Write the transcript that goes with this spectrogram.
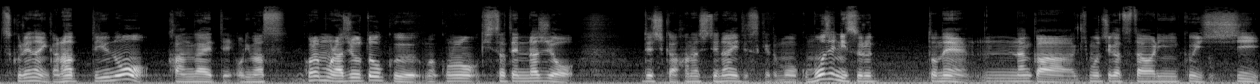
作れないかなっていうのを考えております。これはもうラジオトーク、まあ、この喫茶店ラジオでしか話してないですけども、こう文字にするとね、なんか気持ちが伝わりにくいし、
